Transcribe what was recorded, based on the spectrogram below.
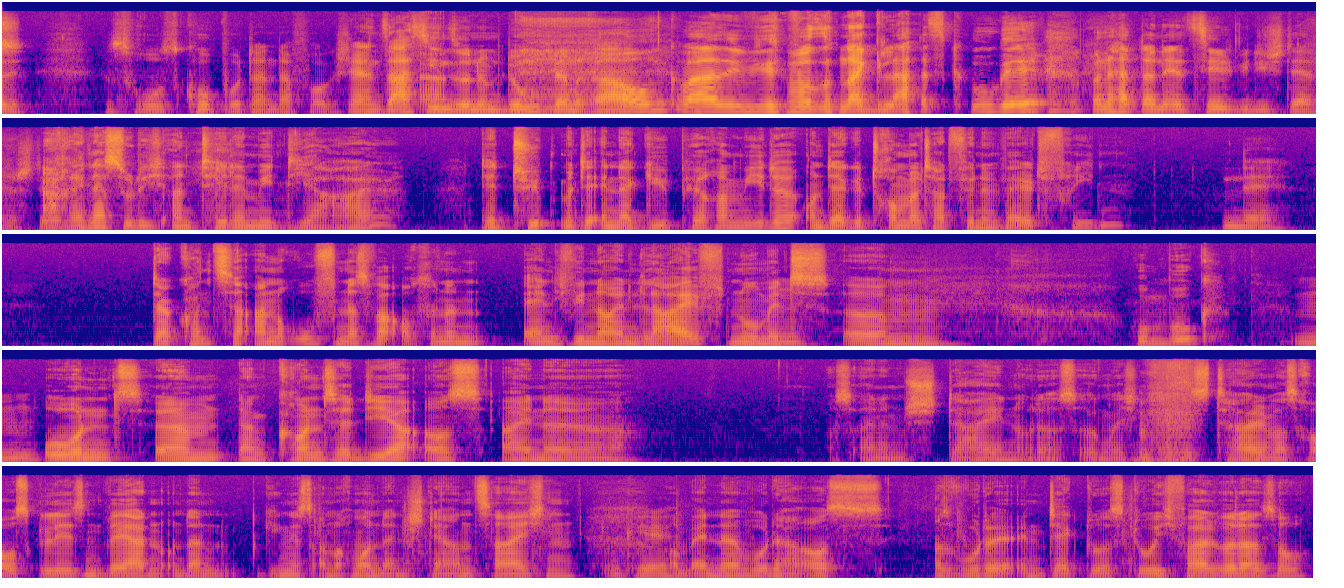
Das Horoskop wurde dann da vorgestellt. Dann saß sie in so einem dunklen Raum quasi, wie vor so einer Glaskugel und hat dann erzählt, wie die Sterne stehen. Erinnerst du dich an Telemedial? Der Typ mit der Energiepyramide und der getrommelt hat für den Weltfrieden? Nee. Da konntest du anrufen, das war auch so ein, ähnlich wie 9 Live, nur mit ähm, Humbug. Und ähm, dann konnte dir aus, eine, aus einem Stein oder aus irgendwelchen Kristallen was rausgelesen werden und dann ging es auch nochmal um dein Sternzeichen. Okay. Am Ende wurde heraus, also wurde entdeckt, du hast Durchfall oder so.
